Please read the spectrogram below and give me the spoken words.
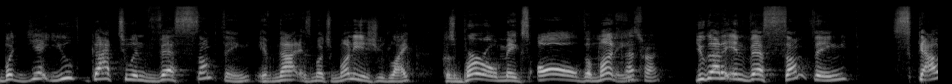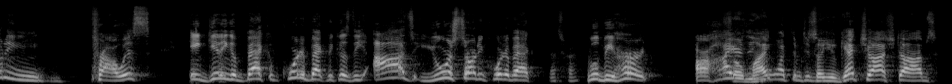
but yet you've got to invest something, if not as much money as you'd like, because Burrow makes all the money. That's right. You got to invest something, scouting prowess, in getting a backup quarterback because the odds your starting quarterback That's right. will be hurt are higher So, than Mike, you want them to so be. you get Josh Dobbs,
